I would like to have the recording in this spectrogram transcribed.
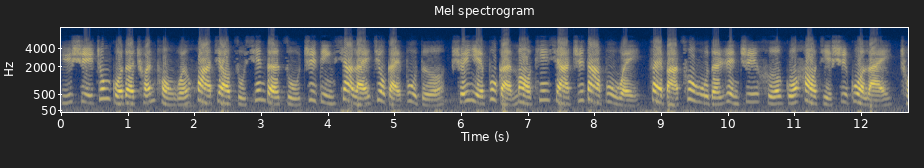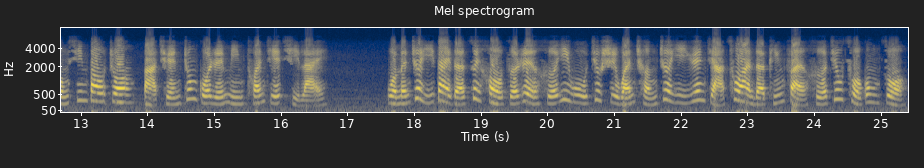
于是中国的传统文化叫祖先的祖制定下来就改不得，谁也不敢冒天下之大不韪，再把错误的认知和国号解释过来，重新包装，把全中国人民团结起来。我们这一代的最后责任和义务，就是完成这一冤假错案的平反和纠错工作。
